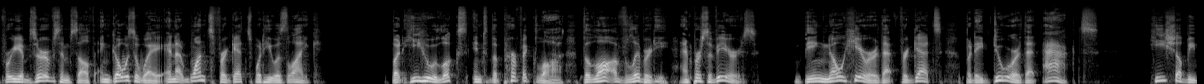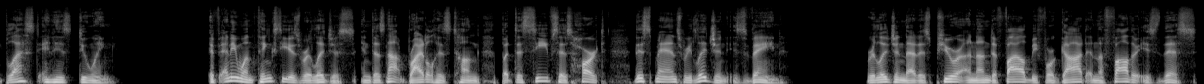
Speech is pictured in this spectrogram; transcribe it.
for he observes himself and goes away and at once forgets what he was like. But he who looks into the perfect law, the law of liberty, and perseveres, being no hearer that forgets, but a doer that acts, he shall be blessed in his doing. If anyone thinks he is religious and does not bridle his tongue, but deceives his heart, this man's religion is vain. Religion that is pure and undefiled before God and the Father is this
